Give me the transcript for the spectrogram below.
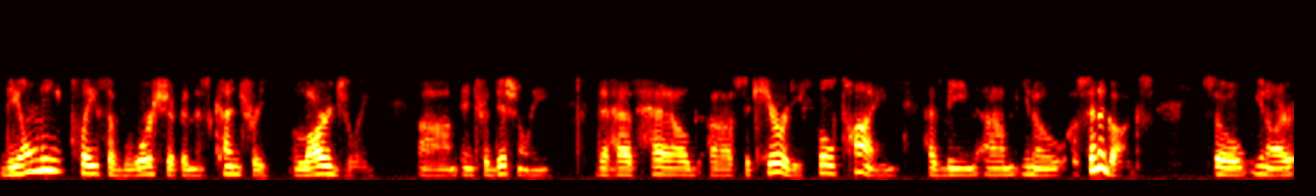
The only place of worship in this country, largely um, and traditionally, that has held uh, security full time has been, um, you know, synagogues. So, you know,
